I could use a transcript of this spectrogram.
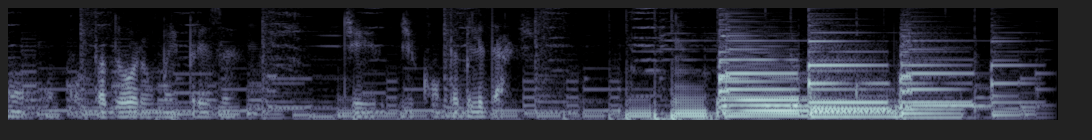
um, um contador ou uma empresa de, de contabilidade.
